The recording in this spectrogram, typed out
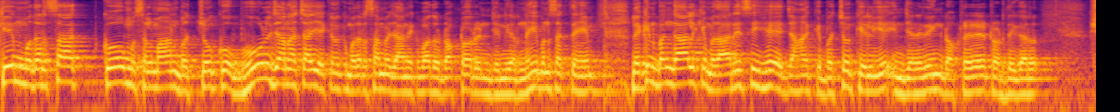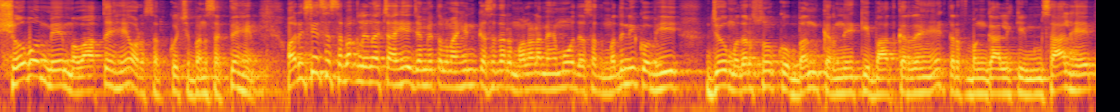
कि मदरसा को मुसलमान बच्चों को भूल जाना चाहिए, क्योंकि मदरसा में जाने के बाद वो डॉक्टर और इंजीनियर नहीं बन सकते हैं। लेकिन बंगाल के मदारस ही है जहाँ के बच्चों के लिए इंजीनियरिंग, डॉक्टरेट और दीगर शोबों में मौाक़े हैं और सब कुछ बन सकते हैं। और इसी से सबक लेना चाहिए। जमतलमाहिन का सदर मौलाना महमूद असद मदनी को भी जो मदरसों को बंद करने की बात कर रहे हैं। एक तरफ़ बंगाल की मिसाल है,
